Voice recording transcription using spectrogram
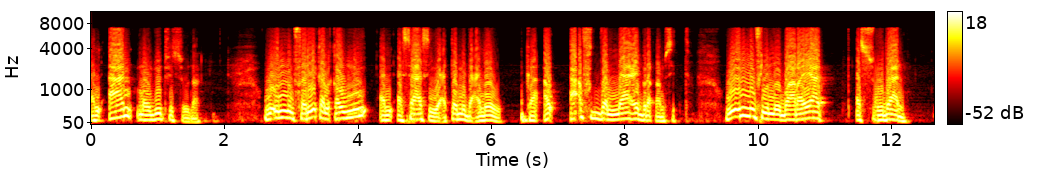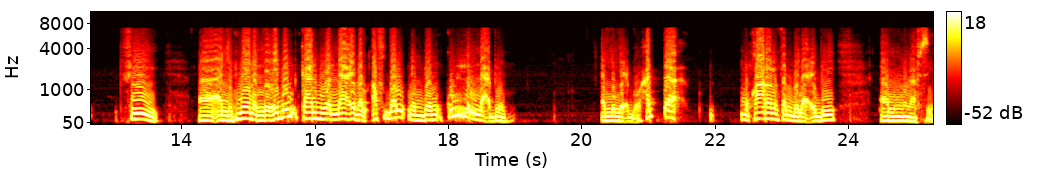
الآن موجود في السودان. وإن الفريق القومي الأساسي يعتمد عليه كأفضل لاعب رقم ستة. وإنه في مباريات السودان في آه الاثنين اللي لعبهم كان هو اللاعب الأفضل من بين كل اللاعبين اللي لعبوا حتى مقارنة بلاعبي المنافسين.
